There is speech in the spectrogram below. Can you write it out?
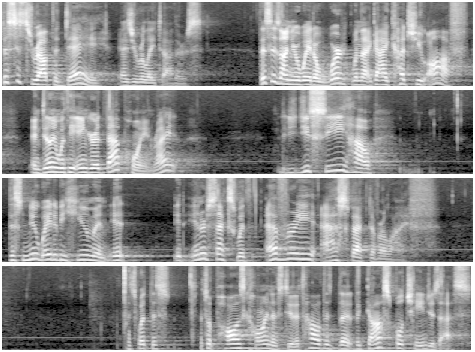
This is throughout the day as you relate to others. This is on your way to work when that guy cuts you off and dealing with the anger at that point, right? Do you see how this new way to be human, it, it intersects with every aspect of our life? That's what this that's what Paul is calling us to. That's how the, the, the gospel changes us.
